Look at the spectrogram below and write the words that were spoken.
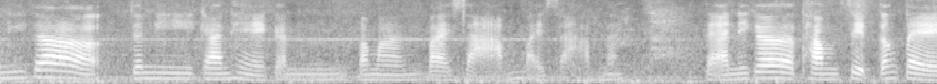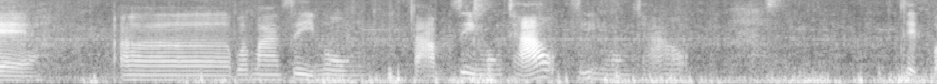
นนี้ก็จะมีการแห่กันประมาณบ่ายสามบ่ายสามนะ แต่อันนี้ก็ทำเสร็จตั้งแต่ประมาณสี่โมงสามสี่โมงเช้าสี่โมงเช้า เสร็จบ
